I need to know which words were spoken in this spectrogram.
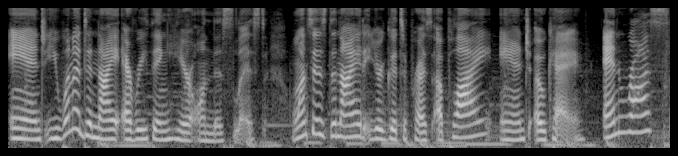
and you want to deny everything here on this list. Once it's denied, you're good to press apply and okay. NRaas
